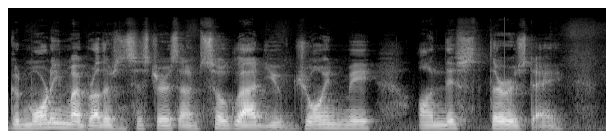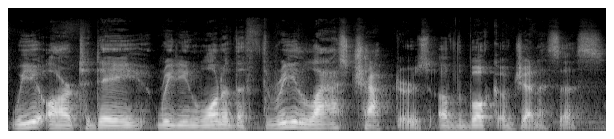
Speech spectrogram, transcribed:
Good morning, my brothers and sisters, and I'm so glad you've joined me on this Thursday. We are today reading one of the three last chapters of the book of Genesis.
